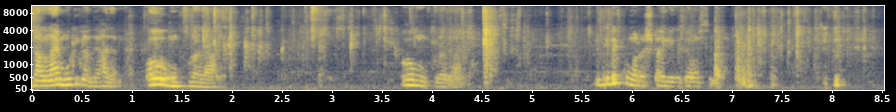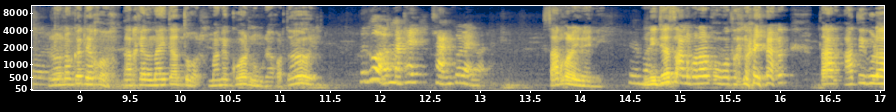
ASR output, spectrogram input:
জানলাই মুখি কেন দেখা যায় না। ও মুখ পুরা ও পুরা যায় দিলীপ কুমারের স্টাইল গেছে আমার ছেলে। রনকে দেখো তার খেল নাই তার তোর মানে কর নোংরা করতো ওই স্নান করাই করাই নিজে স্নান করার ক্ষমতা নাই আর তার হাতি গুড়া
